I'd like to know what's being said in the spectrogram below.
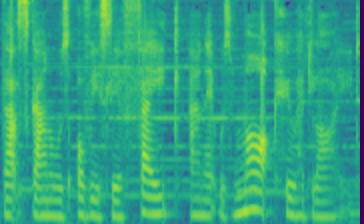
that scan was obviously a fake and it was Mark who had lied,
